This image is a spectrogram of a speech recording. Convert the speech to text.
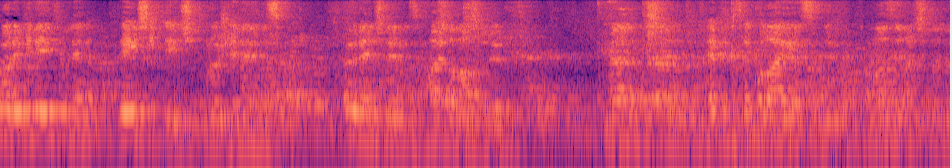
Böyle bir eğitimle değişik değişik projelerimiz var. Öğrencilerimizi faydalandırıyoruz. Ben e, hepinize kolay gelsin diyorum. Allah zihin açıklığı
